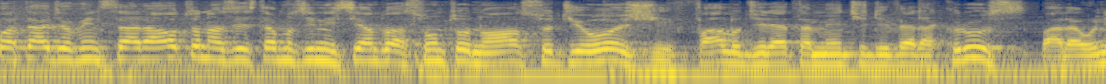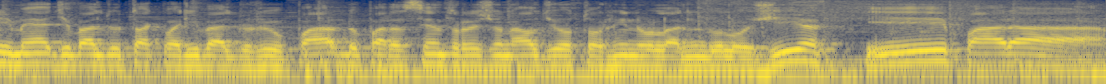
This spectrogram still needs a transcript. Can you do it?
Boa tarde, ouvintes da Alto. Nós estamos iniciando o assunto nosso de hoje. Falo diretamente de Veracruz, para Unimed, Vale do Taquari, Vale do Rio Pardo, para Centro Regional de Otorrinolaringologia e para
